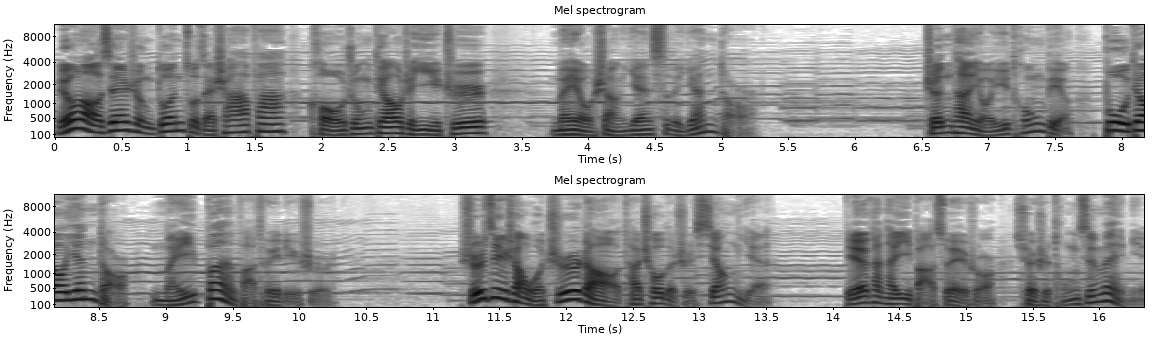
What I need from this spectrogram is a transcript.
刘老先生端坐在沙发，口中叼着一支没有上烟丝的烟斗。侦探有一通病，不叼烟斗没办法推理似的。实际上我知道他抽的是香烟。别看他一把岁数，却是童心未泯。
